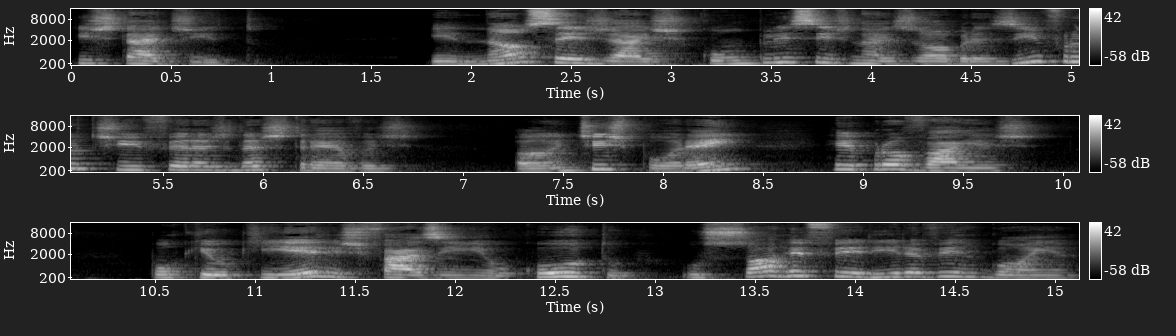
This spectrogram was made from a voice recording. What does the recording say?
está dito: E não sejais cúmplices nas obras infrutíferas das trevas, antes, porém, reprovai-as, porque o que eles fazem em oculto, o só referir é vergonha.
